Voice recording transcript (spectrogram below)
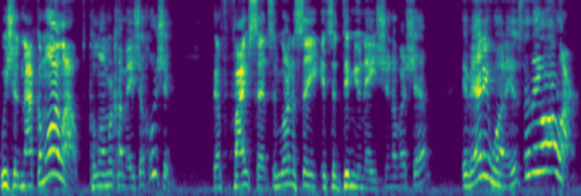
We should knock them all out. Kolomer chamesh achushim. The five sense. If we want to say it's a diminution of Hashem, if anyone is, then they all are.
